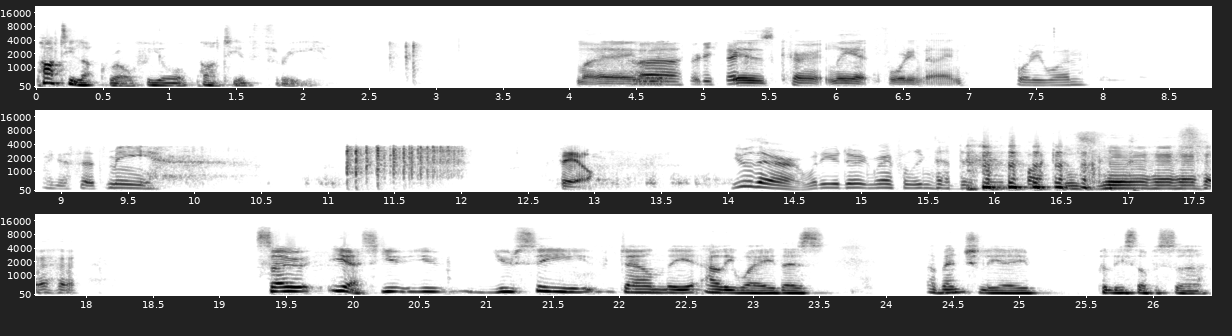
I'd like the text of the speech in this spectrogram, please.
party luck roll for your party of three. Mine Uh, 36. is currently at 49. 41. I guess that's me. Fail. You there? What are you doing rifling that dead man's pockets? So yes, you you you see down the alleyway. There's eventually a police officer.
